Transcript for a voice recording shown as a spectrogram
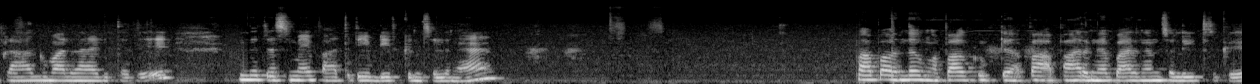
ஃப்ராக் மாதிரி தான் எடுத்தது. இந்த ட்ரெஸ்ஸுமே பார்த்துட்டு எப்படி இருக்குன்னு சொல்லுங்கள் பாப்பா வந்து அவங்க அப்பாவை கூப்பிட்டு அப்பா பாருங்க பாருங்கன்னு சொல்லிட்டு இருக்கு.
